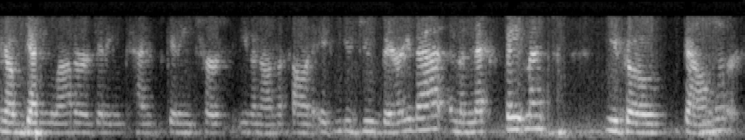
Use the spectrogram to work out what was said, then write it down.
you know, getting louder, getting tense, getting terse, even on the phone, if you do vary that in the next statement, you go mm-hmm. downward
